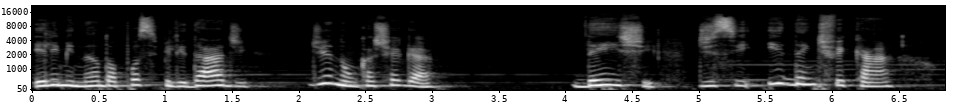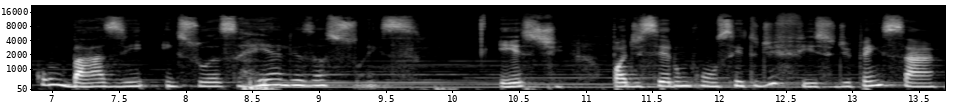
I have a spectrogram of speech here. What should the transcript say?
eliminando a possibilidade de nunca chegar. Deixe de se identificar com base em suas realizações. Este pode ser um conceito difícil de pensar,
